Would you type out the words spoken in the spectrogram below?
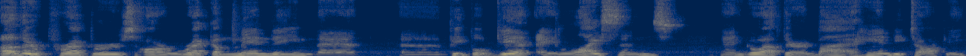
other preppers are recommending that uh, people get a license and go out there and buy a handy talkie,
